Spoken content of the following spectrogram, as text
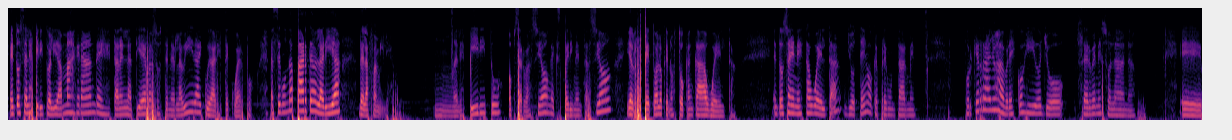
Entonces la espiritualidad más grande es estar en la tierra, sostener la vida y cuidar este cuerpo. La segunda parte hablaría de la familia. Mm, el espíritu, observación, experimentación y el respeto a lo que nos toca en cada vuelta. Entonces en esta vuelta yo tengo que preguntarme, ¿por qué rayos habré escogido yo ser venezolana? Eh,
